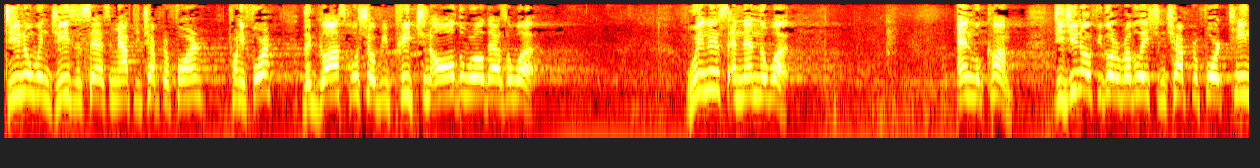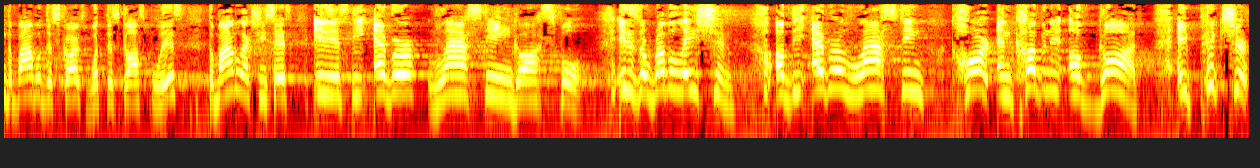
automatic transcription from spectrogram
Do you know when Jesus says in Matthew chapter 4, 24, the gospel shall be preached in all the world as a what? Witness and then the what? End will come. Did you know if you go to Revelation chapter 14, the Bible describes what this gospel is? The Bible actually says it is the everlasting gospel. It is a revelation of the everlasting heart and covenant of God. A picture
